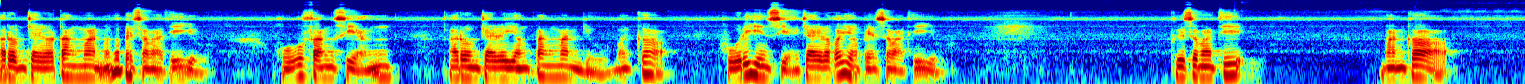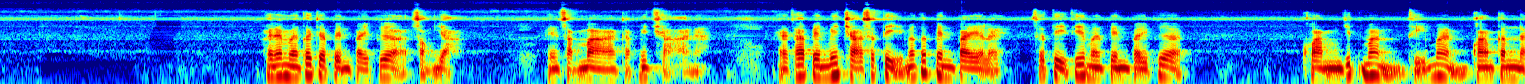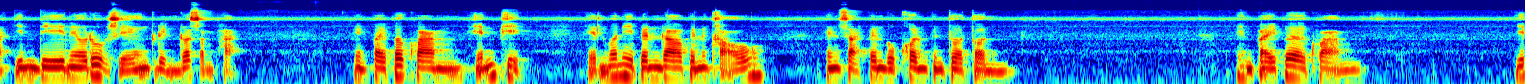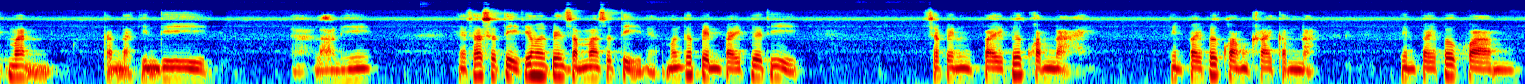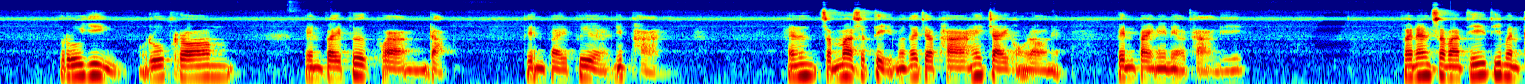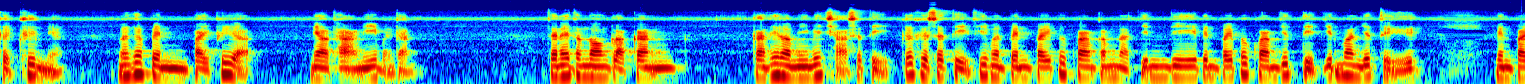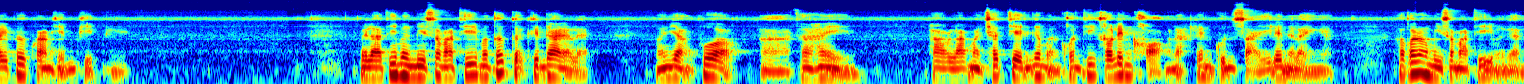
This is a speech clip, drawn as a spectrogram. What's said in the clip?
อารมณ์ใจเราตั้งมั่น มันก็เป็นสมาธิอยู่ หูฟังเสียง อารมณ์ใจเรายังตั้งมั่นอยู่ มันก็หูได้ยินเสียงใจเราก็ยังเป็นสมาธิอยู่ คือสมาธิ มันก็ เพราะนั้นมันก็จะเป็นไปเพื่อสองอย่าง เป็นสัมมากับมิจฉานะแต่ถ้าเป็นมิจฉาสติมันก็เป็นไปอะไร สติที่มันเป็นไปเพื่อความยึดมั่นถือมั่น ความกำหนัดยินดีในรูปเสียงกลิ่นรสสัมผัส เป็นไปเพื่อความเห็นผิด เห็นว่านี่เป็นเราเป็นเขา เป็นสัตว์เป็นบุคคลเป็นตัวตน เป็นไปเพื่อความยึดมั่นกำหนัดยินดีเหล่านี้ แต่ถ้าสติที่มันเป็นสัมมาสติเนี่ยมันก็เป็นไปเพื่อที่ จะเป็นไปเพื่อความหน่าย เป็นไปเพื่อความคลายกำหนัด เป็นไปเพื่อความรู้ยิ่ง รู้พร้อม เป็นไปเพื่อความดับ เป็นไปเพื่อนิพพานเพราะนั้นสัมมาสติมันก็จะพาให้ใจของเราเนี่ย เป็นไปในแนวทางนี้ เพราะนั้นสมาธิที่มันเกิดขึ้นเนี่ยมันก็เป็นไปเพื่อแนวทางนี้เหมือนกัน แต่ในทำนองกลับกัน การที่เรามีมิจฉาสติก็คือสติที่มันเป็นไปเพื่อความกำหนัดยินดี เป็นไปเพื่อความยึดติดยึดมั่นยึดถือ เป็นไปเพื่อความเห็นผิดนี่เวลาที่มันมีสมาธิมันก็เกิดขึ้นได้นั่นแหละ เหมือนอย่างพวกถ้าให้ ภาพลักษณ์มันชัดเจนก็เหมือนคนที่เขาเล่นของนะเล่นคุณใสเล่นอะไรอย่างเงี้ยเขาก็ต้องมีสมาธิเหมือนกัน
